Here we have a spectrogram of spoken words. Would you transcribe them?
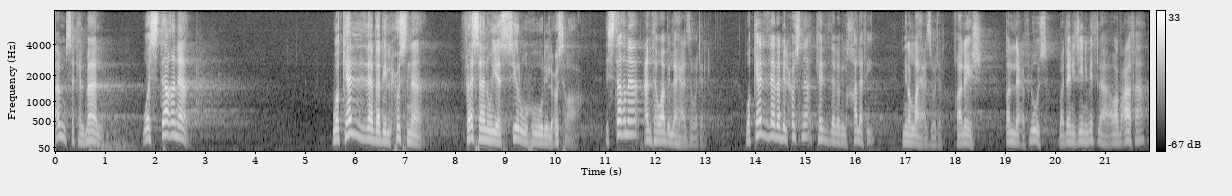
أمسك المال واستغنى وكذب بالحسنى فسنيسره للعسرى. استغنى عن ثواب الله عز وجل. وكذب بالحسنى كذب بالخلف من الله عز وجل. قال إيش؟ طلع فلوس وبعدين يجيني مثلها أو أضعافها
